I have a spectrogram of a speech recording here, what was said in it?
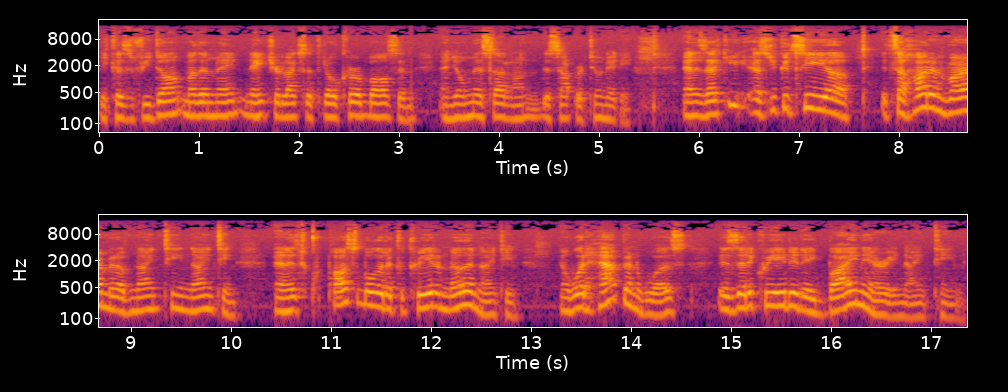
Because if you don't, Mother Nature likes to throw curveballs, and and you'll miss out on this opportunity. And as you, as you could see, uh, it's a hot environment of 1919, and it's possible that it could create another 19. And what happened was is that it created a binary 19.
